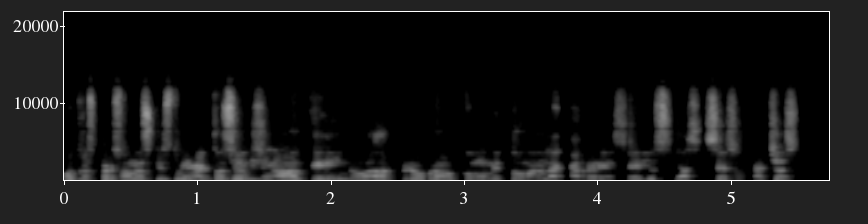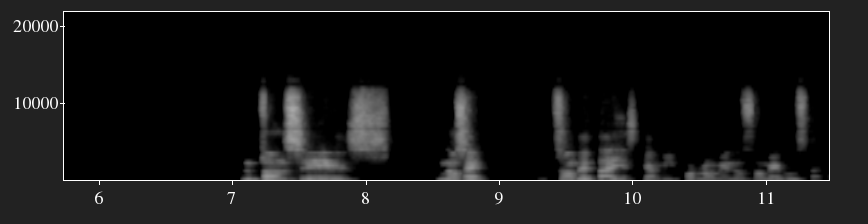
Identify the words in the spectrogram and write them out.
otras personas que estudian actuación dicen, oh, qué innovador, pero bro, ¿cómo me toman la carrera en serio si haces eso, cachas? Entonces, no sé, son detalles que a mí por lo menos no me gustan.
